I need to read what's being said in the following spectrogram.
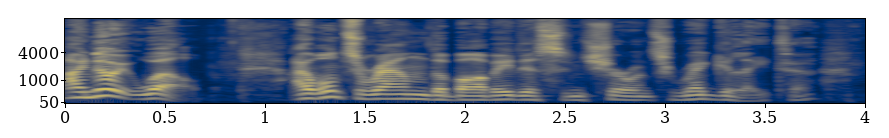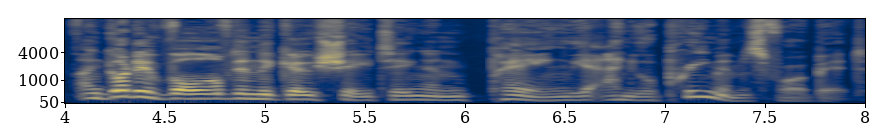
I know it well. I once ran the Barbados insurance regulator and got involved in negotiating and paying the annual premiums for a bit.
